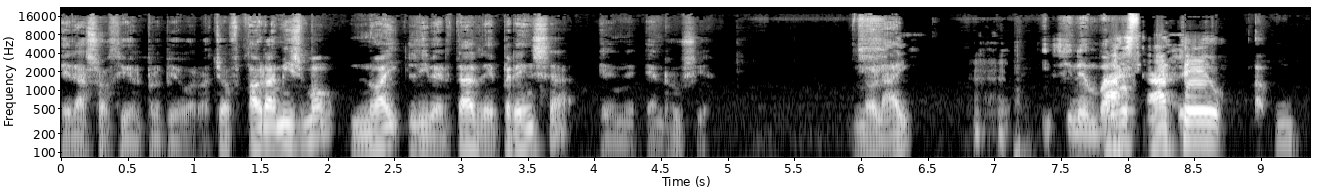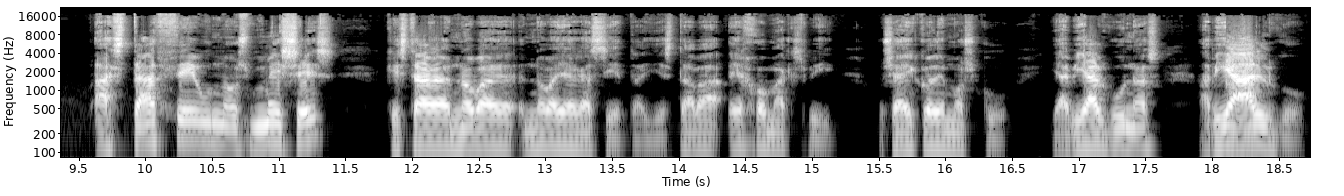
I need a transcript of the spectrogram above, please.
era socio del propio Gorbachev. Ahora mismo no hay libertad de prensa en, Rusia. No la hay. Y sin embargo. Hasta hace, hasta hace unos meses que estaba Nova, Nova Gazeta y estaba Ejo Maxby, o sea, Eco de Moscú, y había algunas, había algo,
